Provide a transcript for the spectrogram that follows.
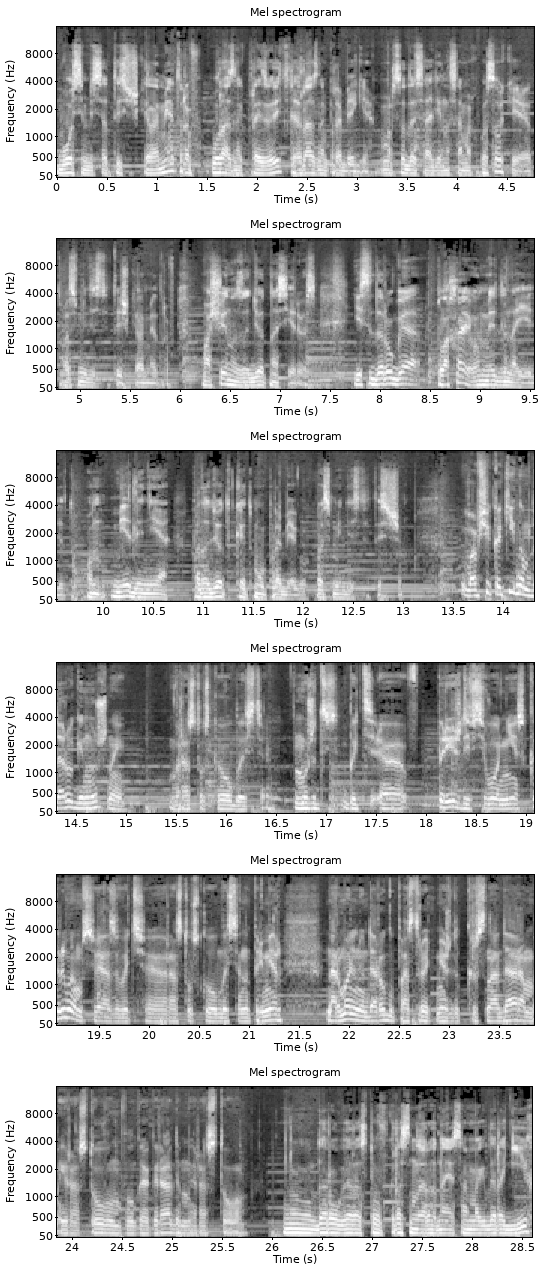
80 тысяч километров у разных производителей разные пробеги. Мерседес один из самых высоких, от 80 тысяч километров. Машина зайдет на сервис. Если дорога плохая, он медленно едет. Он медленнее подойдет к этому пробегу, к 80 тысячам. Вообще, какие нам дороги нужны? в Ростовской области. Может быть, э, прежде всего не с Крымом связывать э, Ростовскую область, а, например, нормальную дорогу построить между Краснодаром и Ростовом, Волгоградом и Ростовом. Ну, дорога Ростов-Краснодар одна из самых дорогих.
